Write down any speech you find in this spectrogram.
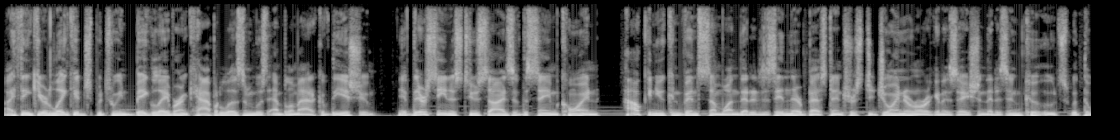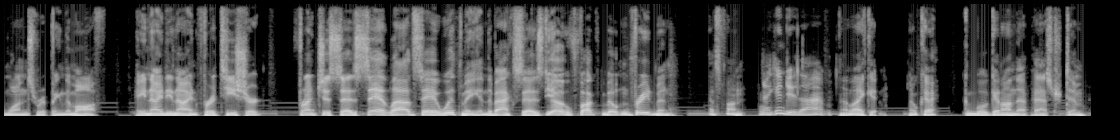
I think your linkage between big labor and capitalism was emblematic of the issue. If they're seen as two sides of the same coin, how can you convince someone that it is in their best interest to join an organization that is in cahoots with the ones ripping them off? Hey 99 for a t-shirt. Front just says, say it loud, say it with me. And the back says, yo, fuck Milton Friedman. That's fun. I can do that. I like it. Okay. We'll get on that, Pastor Tim.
